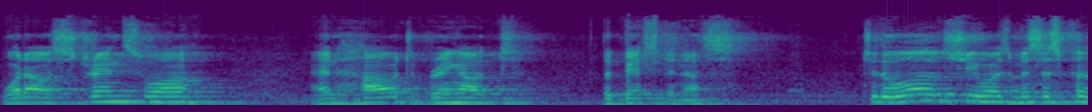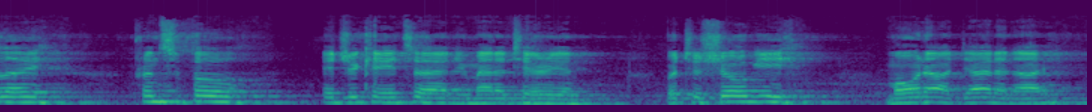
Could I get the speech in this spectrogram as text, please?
what our strengths were, and how to bring out the best in us. To the world, she was Mrs. Pillay, principal, educator, and humanitarian. But to Shogi, Mona, Dad, and I,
